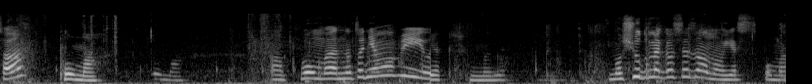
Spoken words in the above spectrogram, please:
Co? Puma. O, Puma, no to nie mówił. Jak myli? No siódmego sezonu jest Puma.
